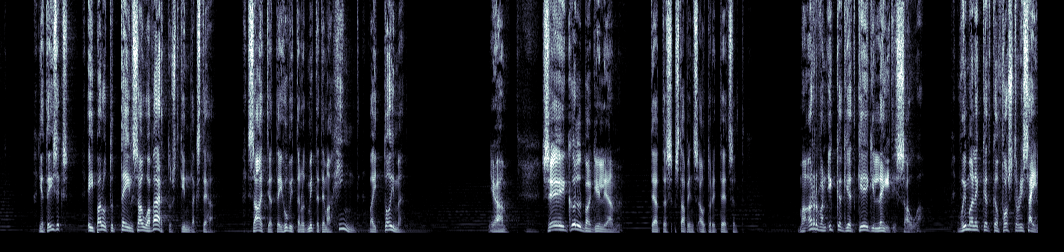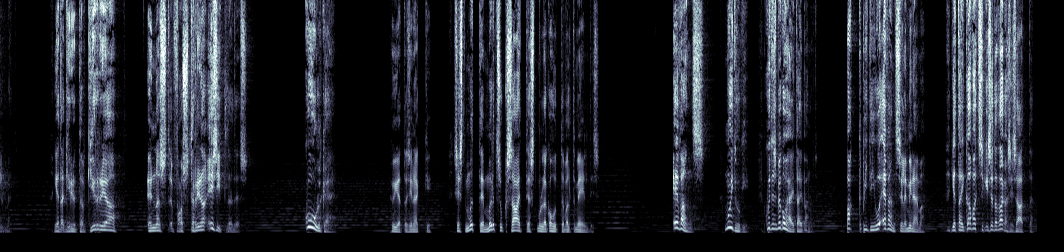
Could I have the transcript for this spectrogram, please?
ja teiseks ei palutud teil saua väärtust kindlaks teha. saatjat ei huvitanud mitte tema hind, vaid toime. ja see ei kõlba, Gilliam teatas Stubbins autoriteetselt. ma arvan ikkagi, et keegi leidis saua. Võimalik, et ka Fosteri säilmed. ja ta kirjutab kirja ennast Fosterina esitledes. kuulge, hüüatasin äkki, sest mõte mõrtsuks saatjast mulle kohutavalt meeldis. Evans, muidugi, kuidas me kohe ei taibanud? pakk pidi ju Evansile minema ja ta ei kavatsegi seda tagasi saata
